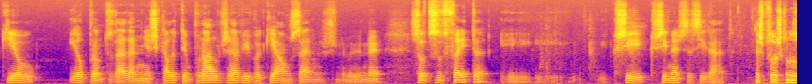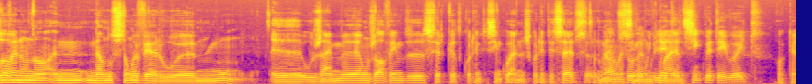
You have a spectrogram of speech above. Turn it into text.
que eu, eu, pronto, dada a minha escala temporal, já vivo aqui há uns anos. né? Sou de Sudfeita e, e cresci, cresci nesta cidade. As pessoas que nos ouvem não, não, não nos estão a ver. O, hum, eh, o Jaime é um jovem de cerca de 45 anos, 47, também não, não é sou assim da muito colheita mais. de 58. Ok.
